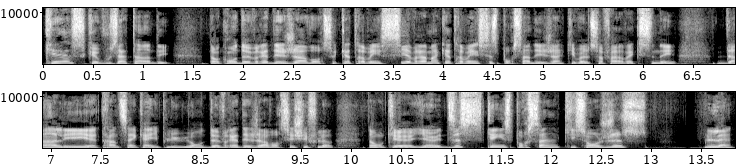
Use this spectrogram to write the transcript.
Qu'est-ce que vous attendez? Donc, on devrait déjà avoir ce 86, il y a vraiment 86% des gens qui veulent se faire vacciner dans les euh, 35 ans et plus. On devrait déjà avoir ces chiffres-là. Donc, euh, il y a un 10-15% qui sont juste lents.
